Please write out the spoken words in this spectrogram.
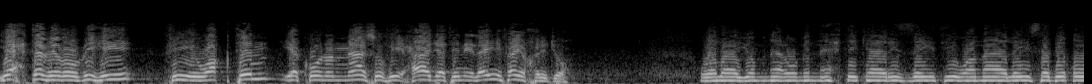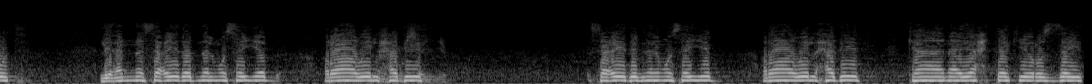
يحتفظ به في وقت يكون الناس في حاجة إليه فيخرجه. ولا يمنع من احتكار الزيت وما ليس بقوت لأن سعيد بن المسيب راوي الحديث. سعيد بن المسيب راوي الحديث. كان يحتكر الزيت.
